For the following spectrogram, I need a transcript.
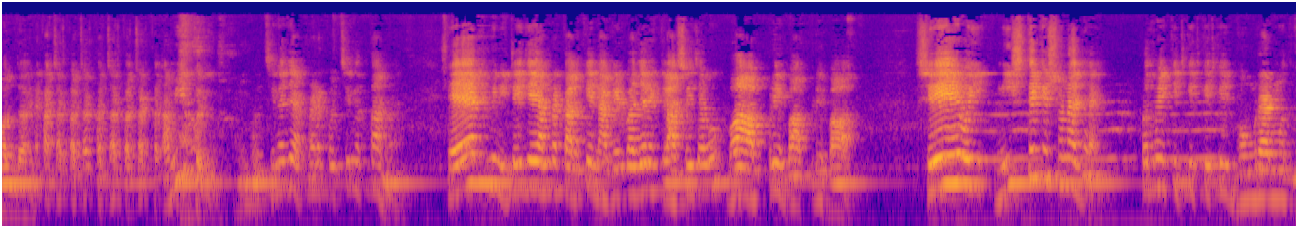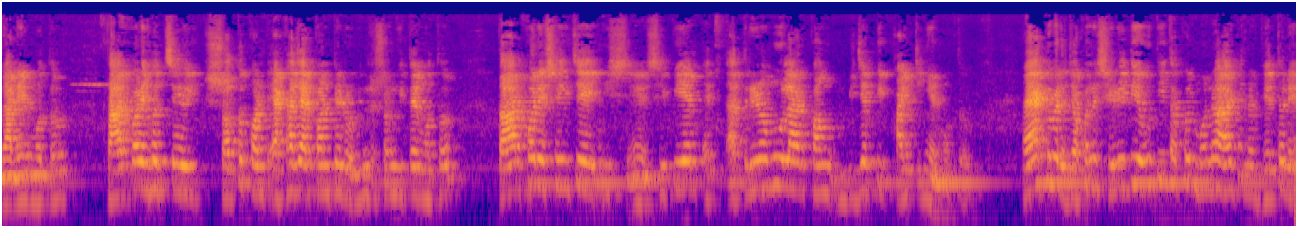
বন্ধ হয় না, কাচার কাচার কাচার কাচার আমিও করি। আমি বলছি না যে আপনারা করছেন না, তা নয় এক মিনিট যে আমরা কালকে নাগের বাজারে ক্লাসে যাব, বাপরে বাপরে, বাপ। সে ওই নিচ থেকে শোনা যায়। প্রথমে কিচকিচ কিচকিচ ভোমরার মতো, গানের মতো। তারপরে হচ্ছে ওই শত কণ্ঠ, এক হাজার কণ্ঠের রবীন্দ্রসঙ্গীতের মতো। তারপরে সেই যে সিপিএম তৃণমূল আর বিজেপি ফাইটিং এর মতো। একেবারে যখন সিঁড়ি দিয়ে উঠি, তখন মনে হয় যেন ভেতরে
